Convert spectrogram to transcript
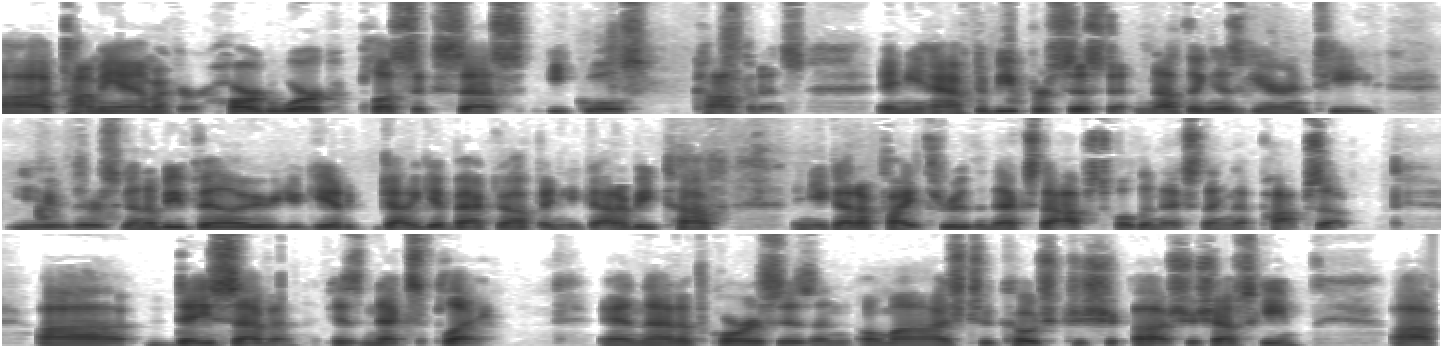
Uh, Tommy Amaker, hard work plus success equals confidence, and you have to be persistent. Nothing is guaranteed. You, there's going to be failure. You get got to get back up, and you got to be tough, and you got to fight through the next obstacle, the next thing that pops up. Uh, day seven is next play. And that, of course, is an homage to Coach uh, Krzyzewski. Uh,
